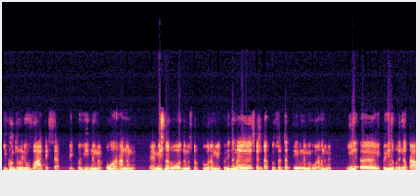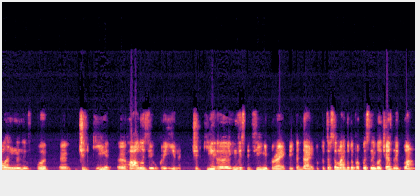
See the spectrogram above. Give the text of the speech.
і контролюватися відповідними органами, е, міжнародними структурами, відповідними, скажімо так, консультативними органами, і е, відповідно будуть направлені в е, чіткі галузі України, чіткі е, інвестиційні проекти і так далі. Тобто, це все має бути прописаний величезний план.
